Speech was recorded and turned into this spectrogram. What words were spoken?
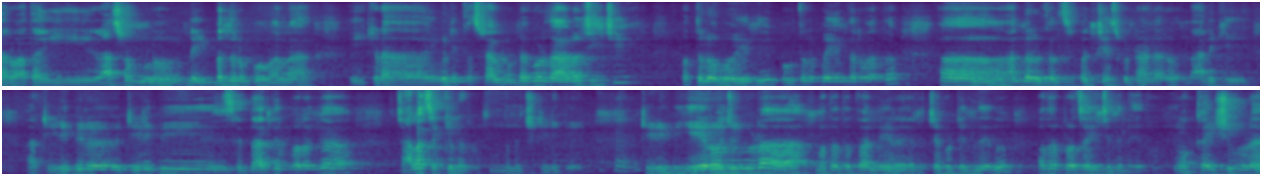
తర్వాత ఈ రాష్ట్రంలో ఉండే ఇబ్బందులు పోవాలా ఇక్కడ ఇవన్నీ కష్టాలు ఉండకూడదు ఆలోచించి పొత్తులో పోయింది. పొత్తులో పోయిన తర్వాత అందరూ కలిసి పని చేసుకుంటా అన్నారు దానికి ఆ టీడీపీలో టీడీపీ సిద్ధాంతపరంగా చాలా సెక్యులర్ ముందు నుంచి టీడీపీ. టీడీపీ ఏ రోజు కూడా మతతత్వాన్ని రెచ్చగొట్టింది లేదు మత ప్రోత్సహించింది లేదు. ఒక్క ఇష్యూ కూడా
